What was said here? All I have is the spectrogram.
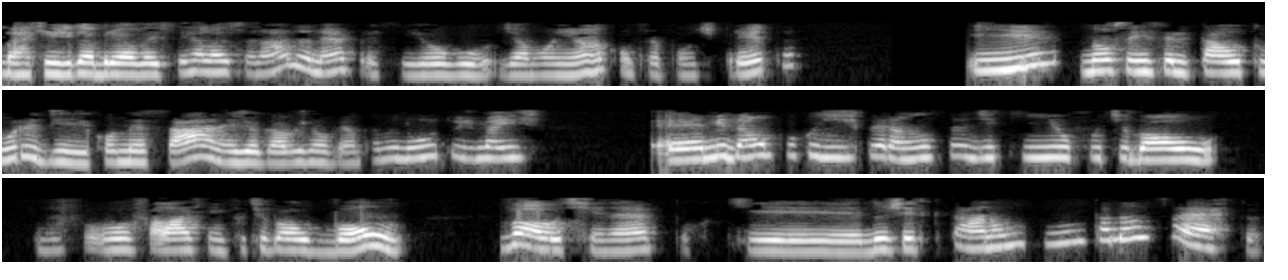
Marquinhos Gabriel vai ser relacionado, né, para esse jogo de amanhã contra a Ponte Preta. E não sei se ele está à altura de começar, né, jogar os 90 minutos, mas é, me dá um pouco de esperança de que o futebol, vou falar assim, futebol bom, volte, né? Porque do jeito que tá, não, não tá dando certo.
